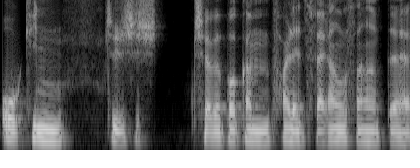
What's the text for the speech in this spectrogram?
aucune, je, je savais pas comme faire la différence entre euh,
